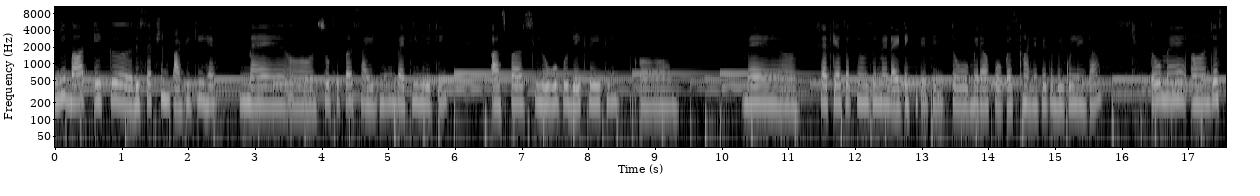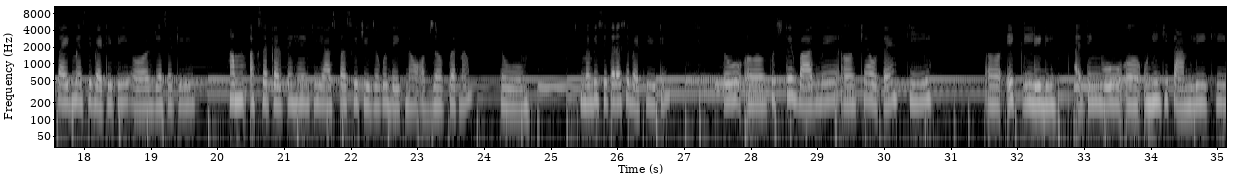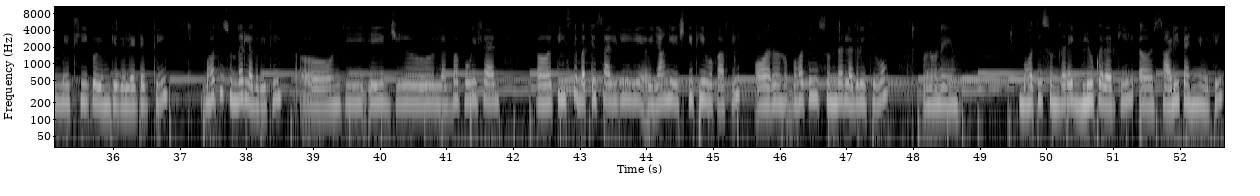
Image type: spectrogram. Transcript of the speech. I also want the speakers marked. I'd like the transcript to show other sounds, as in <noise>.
Speaker 1: ये बात एक रिसेप्शन पार्टी की है। मैं सोफे पर साइड में बैठी हुई थी, आसपास लोगों को देख रही थी। मैं शायद कह सकती हूँ उस दिन मैं डाइटिंग पे थी तो मेरा फोकस खाने पे तो बिल्कुल नहीं था। तो मैं जस्ट साइड में ऐसी बैठी थी और जैसा कि हम अक्सर करते हैं कि आसपास की चीज़ों को देखना, ऑब्ज़र्व करना। मैं भी इसी तरह से बैठी हुई थी। तो कुछ देर बाद में क्या होता है कि एक लेडी, आई थिंक वो उन्हीं की फैमिली की में थी, कोई उनकी रिलेटिव थी। बहुत ही सुंदर लग रही थी। उनकी एज लगभग होगी शायद तीस से बत्तीस साल की, यंग एज की थी वो काफ़ी, और बहुत ही सुंदर लग रही थी वो। उन्होंने बहुत ही सुंदर एक ब्लू कलर की साड़ी पहनी हुई थी।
